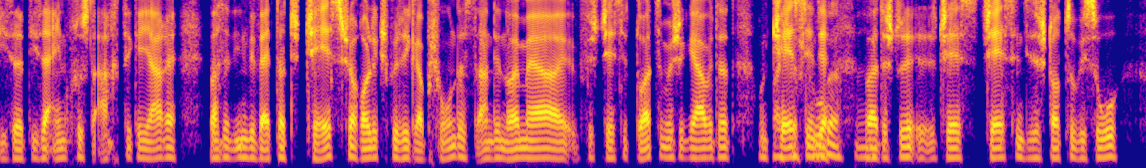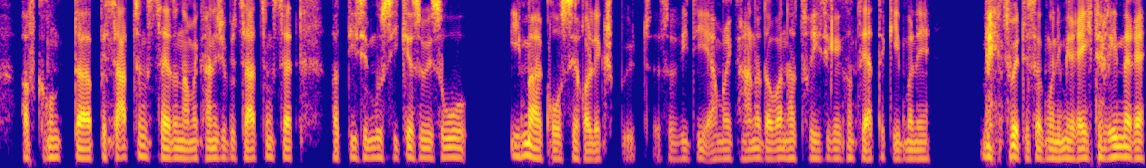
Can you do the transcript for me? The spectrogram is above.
dieser, dieser Einfluss der 80er Jahre, ich weiß nicht, inwieweit dort Jazz schon eine Rolle gespielt hat. Ich glaube schon, dass Andi Neumeier fürs Jazz dort zum Beispiel gearbeitet hat und Jazz in der, ja. war der Stu- Jazz, Jazz in dieser Stadt sowieso aufgrund der Besatzungszeit und amerikanischer Besatzungszeit hat diese Musik ja sowieso immer eine große Rolle gespielt. Also wie die Amerikaner da waren, hat es riesige Konzerte gegeben. Wenn ich, jetzt wollte ich sagen, wenn ich mich recht erinnere,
